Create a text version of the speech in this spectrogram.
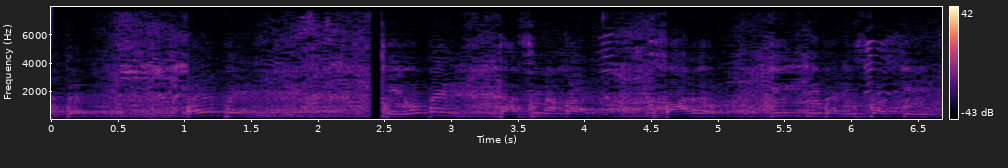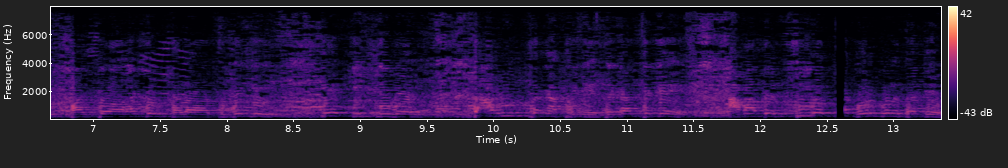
ওপেন ওপেন নাম্বার বারো কিক নিবেন স্পট কিক হয়তো আরেকজন খেলা আছে দেখি কে কিক নিবেন দারুণ জায়গা থেকে যেখান থেকে আমাদের প্রিয় গোল করে থাকেন।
